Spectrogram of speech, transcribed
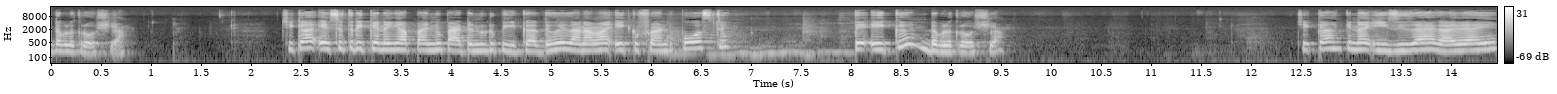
ਡਬਲ ਕਰੋਸ਼ੀਆ ਠੀਕ ਆ, ਇਸੇ ਤਰੀਕੇ ਨਾਲ ਆਪਾਂ ਇਹਨੂੰ ਪੈਟਰਨ ਨੂੰ ਰਿਪੀਟ ਕਰਦੇ ਹੋਏ ਜਾਣਾ ਵਾ। ਇੱਕ ਫਰੰਟ ਪੋਸਟ ਤੇ ਇੱਕ ਡਬਲ ਕਰੋਸ਼ੀਆ ਠੀਕ ਆ, ਕਿੰਨਾ ਈਜ਼ੀ ਜਿਹਾ ਹੈਗਾ ਆ ਇਹ।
